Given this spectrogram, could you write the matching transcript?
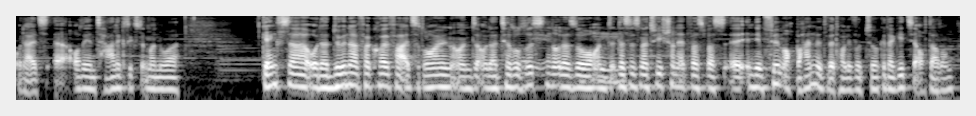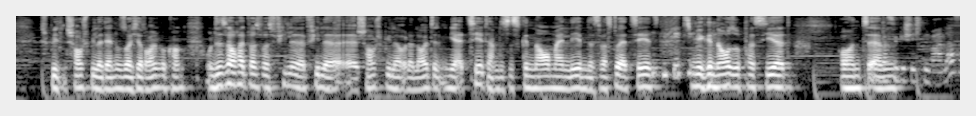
oder als äh, Orientale kriegst immer nur Gangster oder Dönerverkäufer als Rollen und, oder Terroristen oder so. Und mhm. das ist natürlich schon etwas, was äh, in dem Film auch behandelt wird, Hollywood-Türke. Da geht es ja auch darum, spielt ein Schauspieler, der nur solche Rollen bekommt. Und das ist auch etwas, was viele, viele äh, Schauspieler oder Leute mir erzählt haben. Das ist genau mein Leben. Das, was du erzählst, ist mir genauso passiert. Und, ähm, was für Geschichten waren das?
